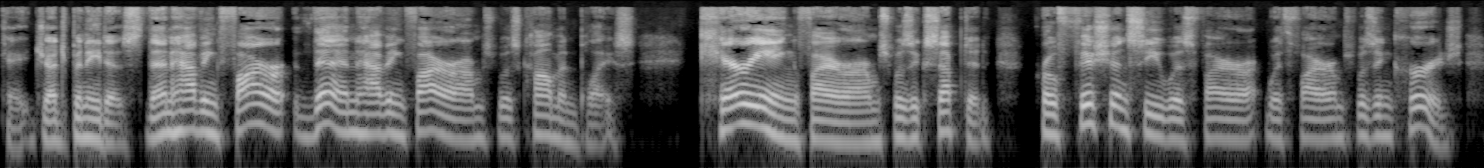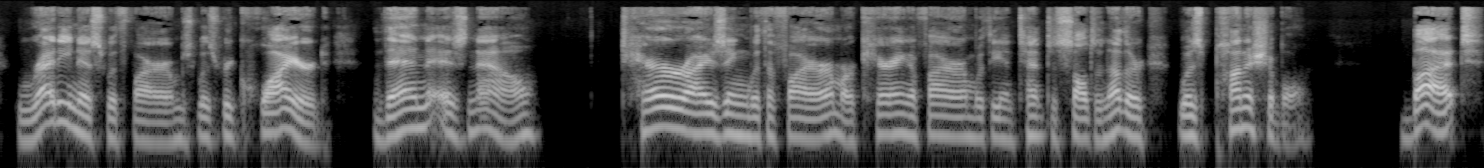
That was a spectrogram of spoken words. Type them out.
okay, Judge Benitez. Then having fire, then having firearms was commonplace. Carrying firearms was accepted. Proficiency was fire with firearms was encouraged. Readiness with firearms was required. Then as now, terrorizing with a firearm or carrying a firearm with the intent to assault another was punishable. But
